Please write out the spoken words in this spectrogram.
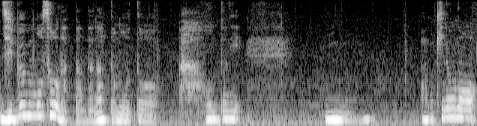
自分もそうだったんだなって思うと本当にうんあの昨日の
